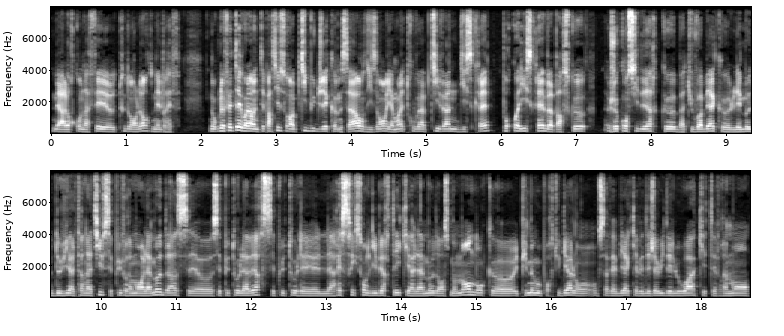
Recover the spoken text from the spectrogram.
mais alors qu'on a fait tout dans l'ordre, mais bref. Donc le fait est, voilà, on était parti sur un petit budget comme ça, en se disant, il y a moyen de trouver un petit van discret. Pourquoi discret? Bah Parce que je considère que, bah, tu vois bien que les modes de vie alternatifs, c'est plus vraiment à la mode, hein. euh, c'est plutôt l'inverse, c'est plutôt la restriction de liberté qui est à la mode en ce moment. Donc, euh, et puis même au Portugal, on, savait bien qu'il y avait déjà eu des lois qui étaient vraiment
